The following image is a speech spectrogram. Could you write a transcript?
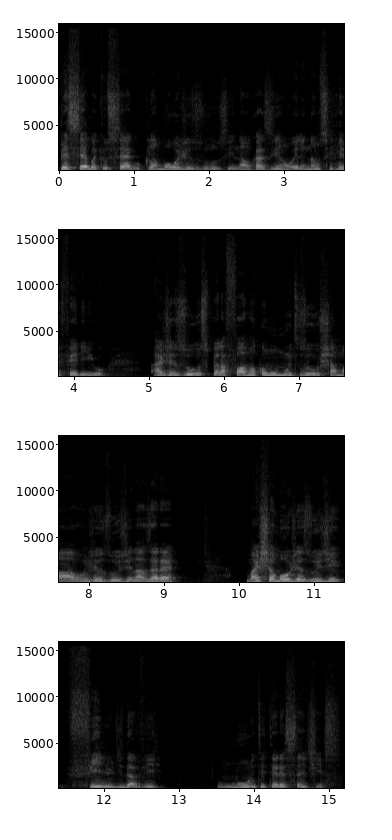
Perceba que o cego clamou a Jesus e, na ocasião, ele não se referiu a Jesus pela forma como muitos o chamavam, Jesus de Nazaré, mas chamou Jesus de filho de Davi. Muito interessante isso.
